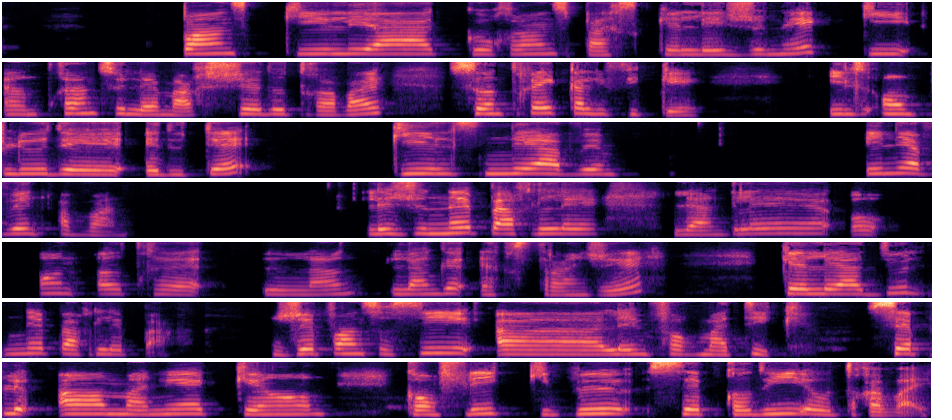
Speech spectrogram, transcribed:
pensent qu'il y a courance parce que les jeunes qui entrent sur le marché du travail sont très qualifiés. Ils ont plus d'éduqués qu'ils n'y avait avant. Les jeunes parlaient l'anglais ou une autre langue, étrangère que les adultes ne parlaient pas. Je pense aussi à l'informatique. C'est plus une manière qu'un conflit qui peut se produire au travail.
